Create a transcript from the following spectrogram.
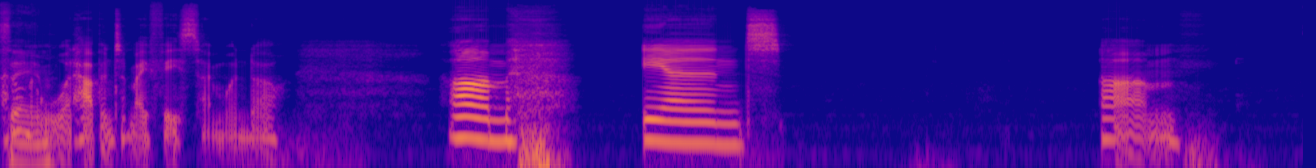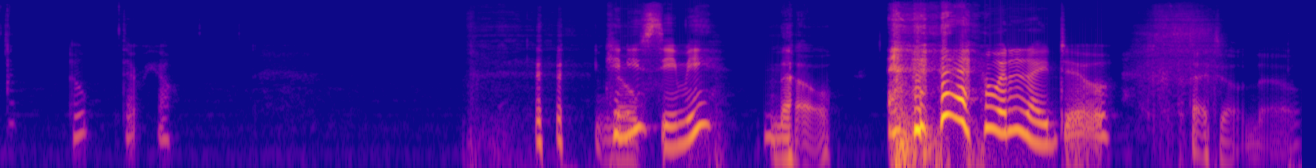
I don't know Same. what happened to my FaceTime window. Um and um Oh, there we go. Can you see me? No. what did I do? I don't know.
